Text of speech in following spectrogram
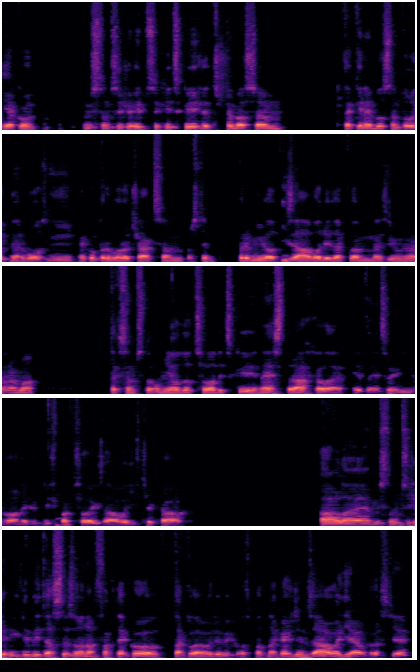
jako myslím si, že i psychicky, že třeba jsem taky nebyl jsem tolik nervózní, jako prvoročák jsem prostě první velký závody takhle mezi juniorama, tak jsem z toho měl docela vždycky, ne strach, ale je to něco jiného, než když pak člověk závodí v Čechách. Ale myslím si, že i kdyby ta sezóna fakt jako takhle, kdybych odpadl na každém závodě a prostě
